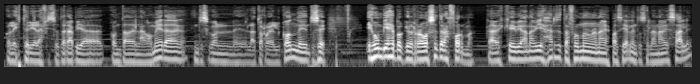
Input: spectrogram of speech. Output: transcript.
con la historia de la fisioterapia contada en La Gomera, entonces con eh, la Torre del Conde, entonces es un viaje porque el robot se transforma. Cada vez que van a viajar se transforma en una nave espacial, entonces la nave sale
